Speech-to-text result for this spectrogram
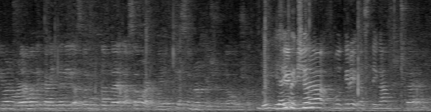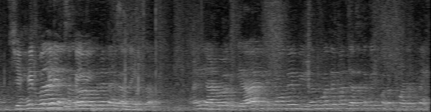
किंवा डोळ्यामध्ये काहीतरी असं रुतत आहे असं वाटणे हे सगळं पेशंटला होऊ शकतं. याहीपेक्षा? वगैरे असते का? काय? जहर वगैरे नाही, काही वगैरे नाही असं नाही. राहायचं. आणि या या याच्यामध्ये विजनमध्ये पण जास्त काही फरक पडत नाही.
